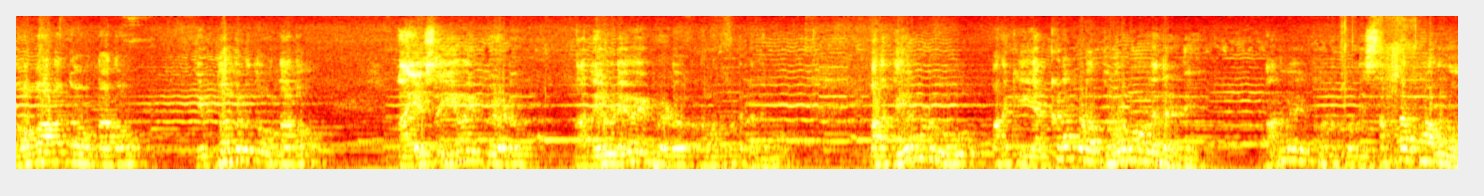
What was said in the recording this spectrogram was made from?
అవమానంగా ఉన్నాను ఇబ్బందులతో ఉన్నాను నా ఏస ఏమైపోయాడు నా దేవుడు ఏమైపోయాడు అని నువ్వు మన దేవుడు మనకి ఎక్కడ కూడా దూరం అవ్వలేదండి. మనమే కొన్ని కొన్ని సందర్భాలలో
